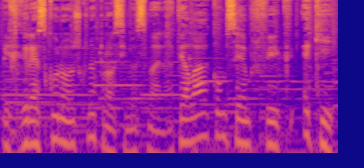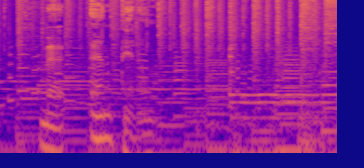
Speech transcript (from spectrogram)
e regresse connosco na próxima semana. Até lá, como sempre, fique aqui na Antena 1.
